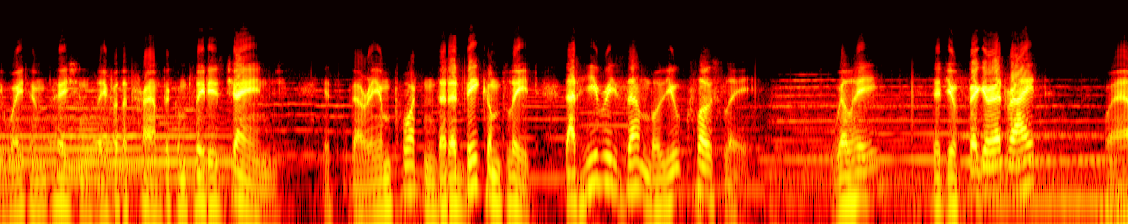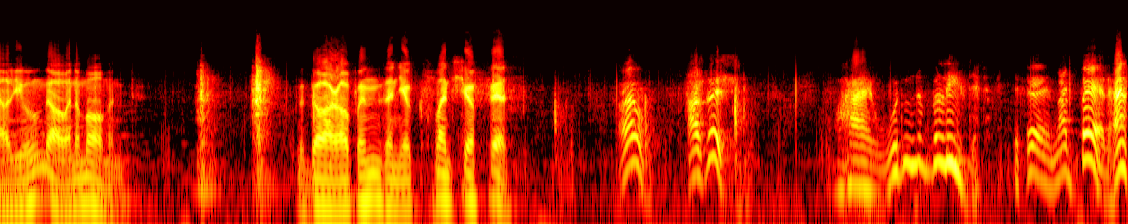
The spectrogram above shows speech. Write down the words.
You wait impatiently for the tramp to complete his change. It's very important that it be complete, that he resemble you closely. Will he? Did you figure it right? Well, you'll know in a moment. The door opens and you clench your fist. Well, how's this? Why, I wouldn't have believed it. Not bad, huh?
